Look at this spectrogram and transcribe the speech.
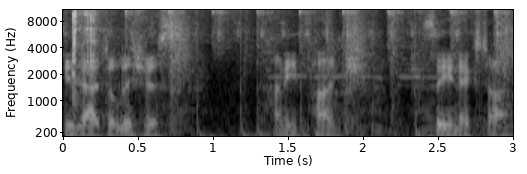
is our delicious honey punch. See you next time.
